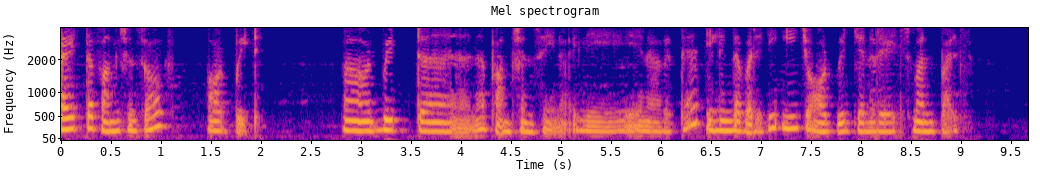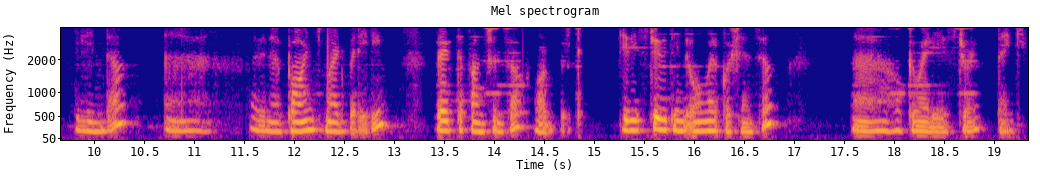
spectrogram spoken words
write the functions of heartbeat ಆರ್ಬಿಟ್ನ ಫಂಕ್ಷನ್ಸ್ ಏನು? ಇಲ್ಲಿ ಏನಾಗುತ್ತೆ? ಇಲ್ಲಿಂದ ಬರೀರಿ. Each heart beat beat generates one pulse ಇಲ್ಲಿಂದ ಅದನ್ನು ಪಾಯಿಂಟ್ಸ್ ಮಾಡಿ ಬರೀರಿ. Write the functions of it is still within the homework questions so uh, okay my dear student thank you.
